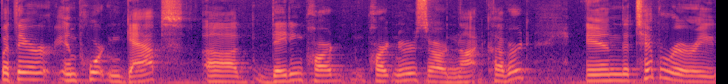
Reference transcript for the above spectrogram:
But there are important gaps. Uh, dating part partners are not covered. And the temporary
